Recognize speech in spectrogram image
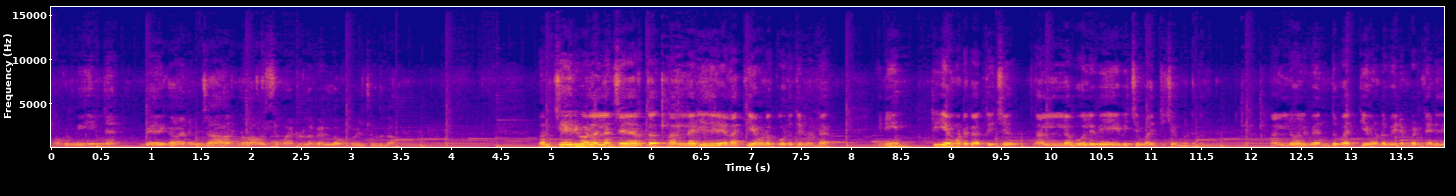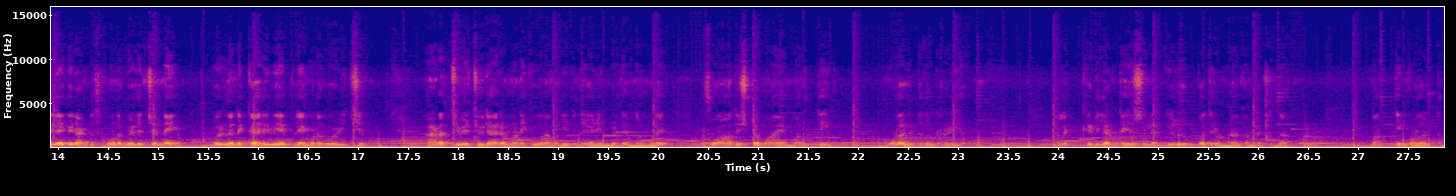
നമുക്ക് മീനിന് വേകാനും ചാറിനും ആവശ്യമായിട്ടുള്ള വെള്ളം ഒഴിച്ചു കൊടുക്കാം. അപ്പം ചേരുവകളെല്ലാം ചേർത്ത് നല്ല രീതിയിൽ ഇളക്കി അവിടെ കൊടുത്തിട്ടുണ്ട്. ഇനി തീ അങ്ങോട്ട് കത്തിച്ച് നല്ലപോലെ വേവിച്ച് വറ്റിച്ച് അങ്ങോട്ട്. നല്ലപോലെ വെന്ത് വറ്റി കൊണ്ട് വരുമ്പോഴത്തേന് ഇതിലേക്ക് രണ്ട് സ്പൂൺ വെളിച്ചെണ്ണയും ഒരു തണ്ട് കറിവേപ്പിലയും കൂടെ ഒഴിച്ച് അടച്ചു വെച്ച് ഒരു അരമണിക്കൂർ അങ്ങോട്ട് ഇരുന്ന് കഴിയുമ്പോഴത്തേന് നമ്മുടെ സ്വാദിഷ്ടമായ മത്തി മുളക് ഇട്ടതോട്ട് കഴിയാം നല്ല കിടിലൻ ടേസ്റ്റിൽ എളുപ്പത്തിൽ ഉണ്ടാക്കാൻ പറ്റുന്ന മത്തി മുളക് ഇട്ടത്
